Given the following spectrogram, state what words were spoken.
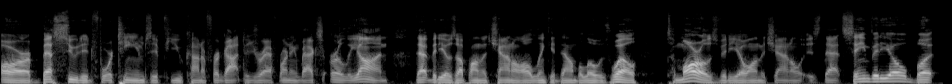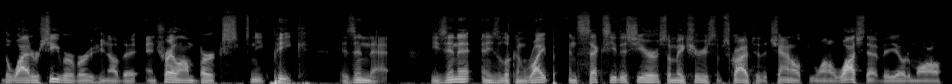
are best suited for teams if you kind of forgot to draft running backs early on. That video's up on the channel. I'll link it down below as well. Tomorrow's video on the channel is that same video, but the wide receiver version of it, and Treylon Burks' sneak peek is in that. He's in it and he's looking ripe and sexy this year. So make sure you subscribe to the channel if you want to watch that video tomorrow.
